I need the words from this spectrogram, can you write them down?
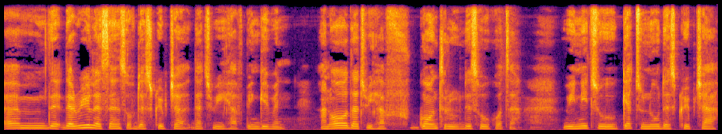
um, the, the real essence of the scripture that we have been given and all that we have gone through this whole quarter, we need to get to know the scripture,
